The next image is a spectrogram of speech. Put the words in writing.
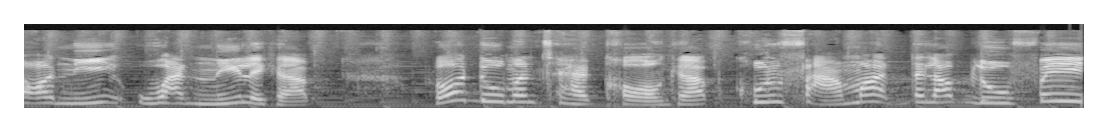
ตอนนี้วันนี้เลยครับ เพราะดูมันแจกของครับ คุณสามารถได้รับลูฟี่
